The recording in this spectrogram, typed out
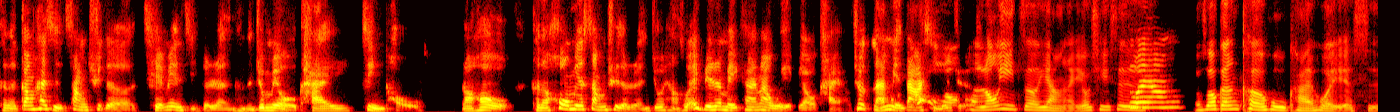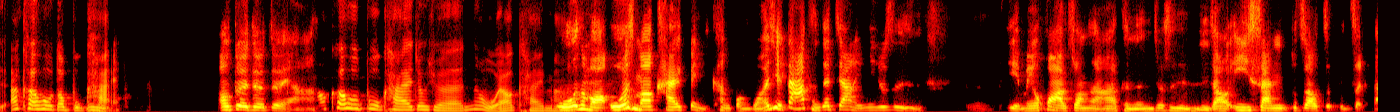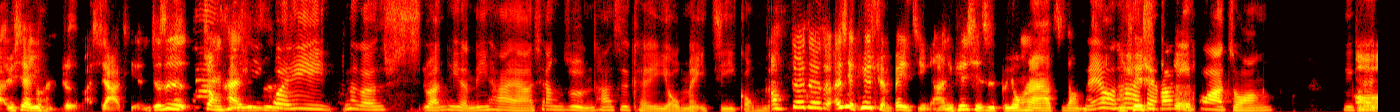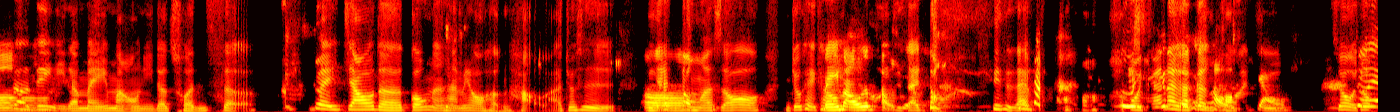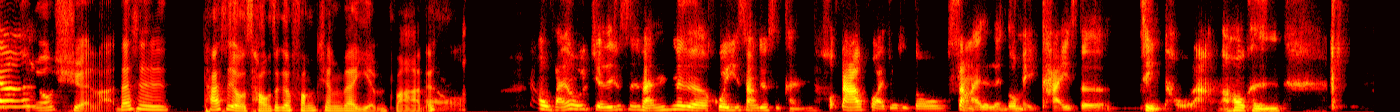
可能刚开始上去的前面几个人可能就没有开镜头，然后可能后面上去的人就会想说，哎、别人没开，那我也不要开，就难免大家心里会觉得，很容易这样哎、尤其是对啊，有时候跟客户开会也是啊，客户都不开，然哦，对对对啊，然后客户不开就觉得那我要开吗？我为什么我为什么要开被你看光光？而且大家可能在家里面就是也没有化妆啊，可能就是你知道衣衫不知道整不整啊，因为现在又很热嘛，夏天就是状态就是会议那个软体很厉害啊，像 Zoom 它是可以有美肌功能，哦，对对对，而且可以选背景啊，你可以其实不用让他知道你没有，你它还可以帮你化妆，你可以设哦定你的眉毛、你的唇色，对焦的功能还没有很好啦，就是你在哦动的时候，你就可以看到眉毛都一跑掉直在动，一直在 跑。我觉得那个更好滑笑稽，所以我就没有选啦。但是它是有朝这个方向在研发的。哦那我反正我就觉得就是反正那个会议上就是可能大家后来就是都上来的人都没开的镜头啦，然后可能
